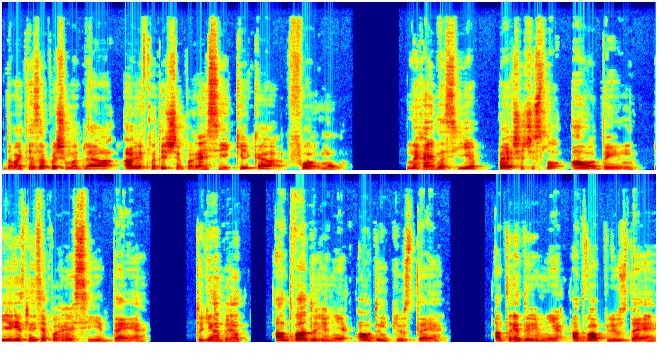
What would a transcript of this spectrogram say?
Давайте запишемо для арифметичної прогресії кілька формул. Нехай в нас є перше число А1 і різниця прогресії d. Тоді, наприклад, А2 дорівнює А1 плюс d, А3 дорівнює А2 плюс d,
